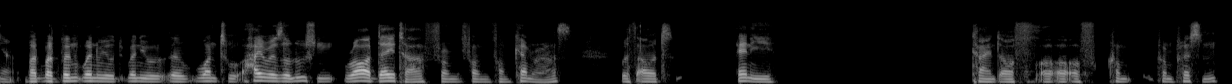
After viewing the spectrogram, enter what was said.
yeah but but when when you when you uh, want to high resolution raw data from from from cameras without any kind of of com compression.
